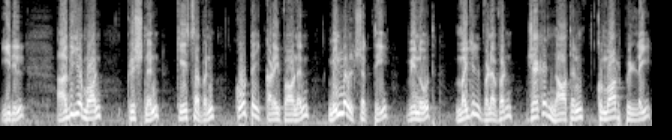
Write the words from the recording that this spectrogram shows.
இதில் அதியமான் கிருஷ்ணன் கேசவன் கோட்டை கலைவாணன் மின்னல் சக்தி வினோத் மயில் வளவன் ஜெகநாதன் குமார் பிள்ளை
